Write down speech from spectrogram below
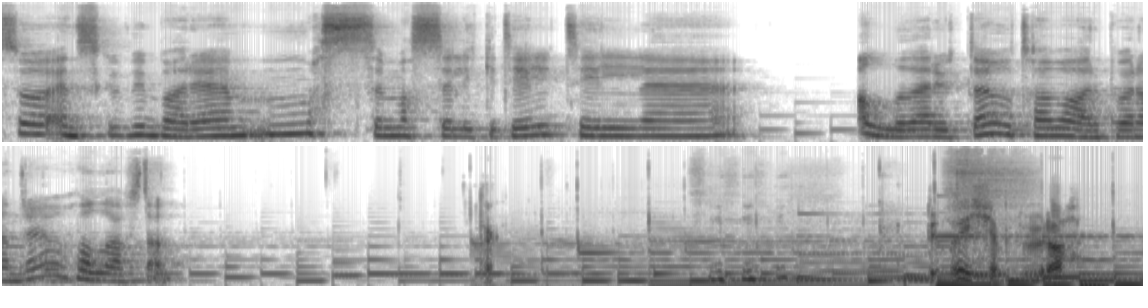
så ønsker vi bare masse, masse lykke til til eh, alle der ute å ta vare på hverandre og holde avstand. Takk. Det var kjempebra.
